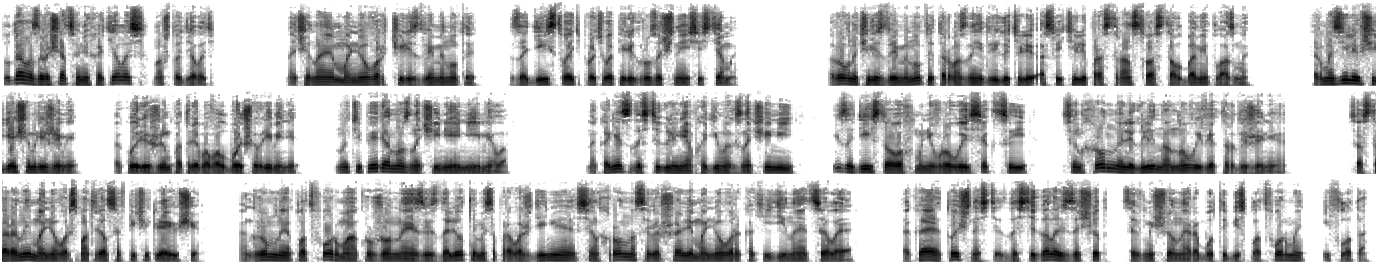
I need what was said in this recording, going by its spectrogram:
Туда возвращаться не хотелось, но что делать? Начинаем маневр через две минуты. Задействовать противоперегрузочные системы. Ровно через две минуты тормозные двигатели осветили пространство столбами плазмы. Тормозили в щадящем режиме. Такой режим потребовал больше времени, но теперь оно значения не имело. Наконец достигли необходимых значений и, задействовав маневровые секции, синхронно легли на новый вектор движения. Со стороны маневр смотрелся впечатляюще, Огромная платформа, окруженная звездолетами сопровождения, синхронно совершали маневр как единое целое. Такая точность достигалась за счет совмещенной работы без платформы и флота.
